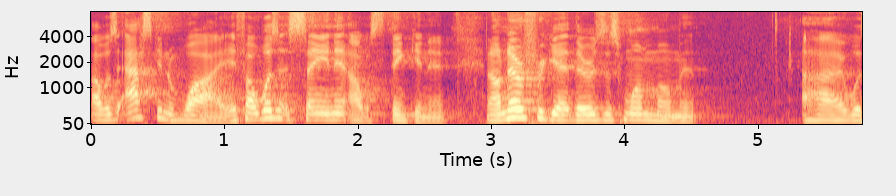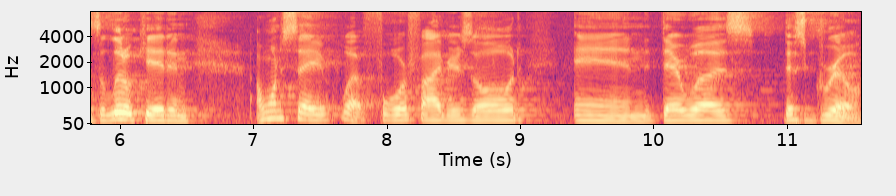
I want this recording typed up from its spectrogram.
I was asking why. If I wasn't saying it, I was thinking it. And I'll never forget, there was this one moment. I was a little kid, and I want to say, what, four or five years old, and there was this grill,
